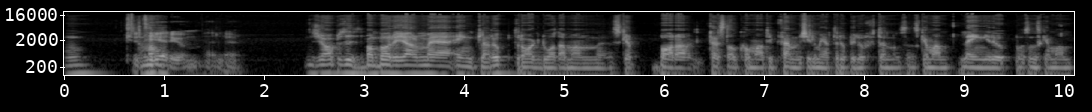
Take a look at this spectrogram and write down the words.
mm. kriterium? Man, eller? Ja precis, man börjar med enklare uppdrag då där man ska bara testa att komma typ 5 km upp i luften och sen ska man längre upp och sen ska man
